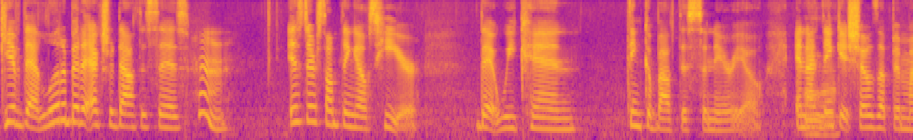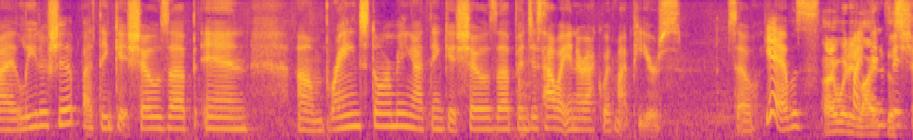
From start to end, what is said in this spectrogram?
give that little bit of extra doubt that says, hmm, is there something else here that we can think about this scenario? And mm-hmm. I think mm-hmm. it shows up in my leadership. I think it shows up in um, brainstorming. I think it shows up in just how I interact with my peers. So yeah, it was. I really like this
